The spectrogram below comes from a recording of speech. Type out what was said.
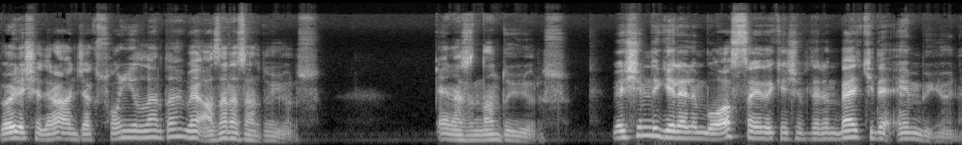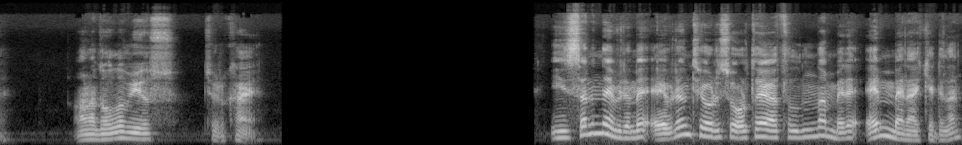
böyle şeyleri ancak son yıllarda ve azar azar duyuyoruz. En azından duyuyoruz. Ve şimdi gelelim bu az sayıda keşiflerin belki de en büyüğüne. Anadolu Bios, Türkay. İnsanın evrimi evrim teorisi ortaya atıldığından beri en merak edilen,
